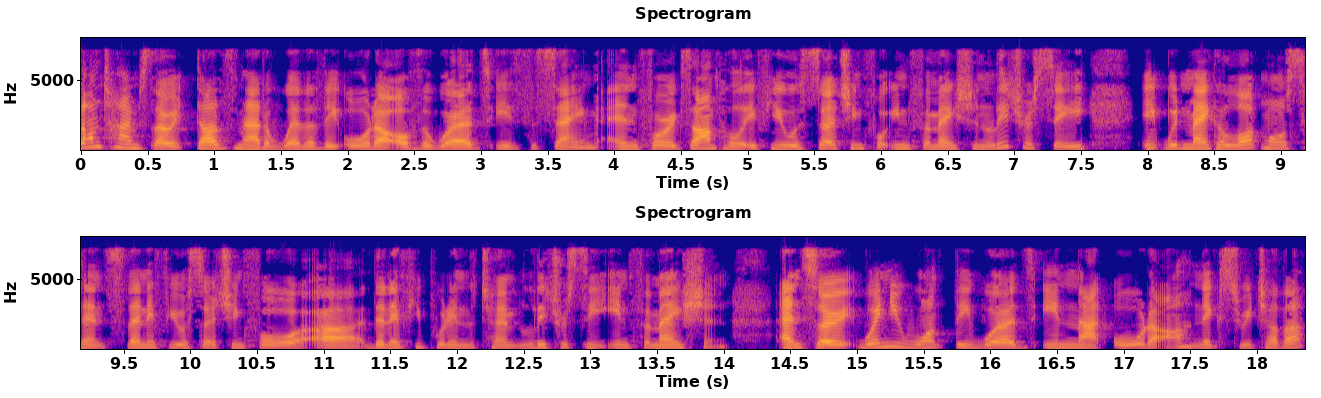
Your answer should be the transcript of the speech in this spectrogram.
Sometimes, though, it does matter whether the order of the words is the same. And for example, if you were searching for information literacy, it would make a lot more sense than if you were searching for, uh, than if you put in the term literacy information. And so when you want the words in that order next to each other,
